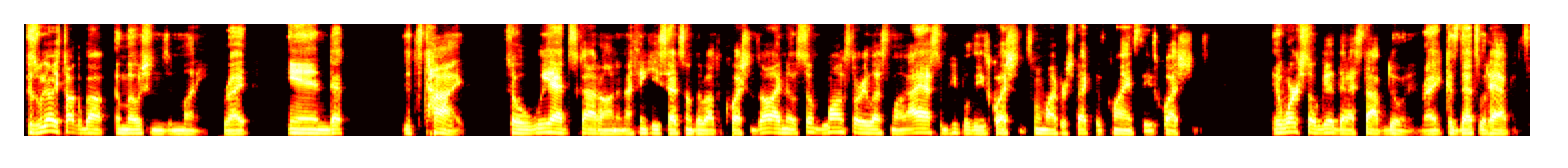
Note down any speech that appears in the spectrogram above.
because we always talk about emotions and money, right? And that it's tied. So we had Scott on, and I think he said something about the questions. Oh, I know some long story less long. I asked some people these questions, some of my prospective clients these questions it worked so good that I stopped doing it, right? Because that's what happens.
